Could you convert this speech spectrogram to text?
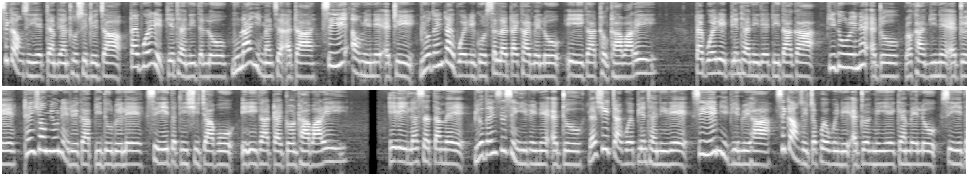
စစ်ကောင်စီရဲ့တံပြန်ထိုးစစ်တွေကြောင့်တိုက်ပွဲတွေပြင်းထန်နေသလိုမူလရင်မှန်းချက်အတိုင်းစစ်ရေးအောင်မြင်တဲ့အထိမြို့သိမ်းတိုက်ပွဲတွေကိုဆက်လက်တိုက်ခိုက်မယ်လို့အေအေကထုတ်ထားပါတယ်။တိုက်ပွဲတွေပြင်းထန်နေတဲ့ဒေသကပြည်သူတွေနဲ့အတူရခိုင်ပြည်နယ်အတွင်းထိန်းချုပ်မျိုးနယ်တွေကပြည်သူတွေလည်းစစ်ရေးတတိရှိကြဖို့အေအေကတိုက်တွန်းထားပါတယ်။ အေးအေးလက်ဆက်သက်မဲ့မြို့သိမ်းစစ်စင်ရေးတွေနဲ့အတူလက်ရှိတိုက်ပွဲပြင်းထန်နေတဲ့စီရေးမြေပြင်တွေဟာစစ်ကောင်စီတပ်ဖွဲ့ဝင်တွေအတွက်ငရဲကမ်းပဲလို့စီရေးတ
